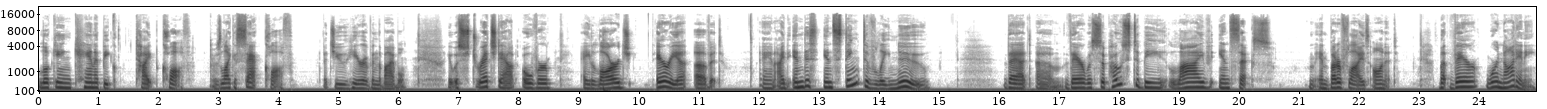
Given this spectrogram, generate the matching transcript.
looking canopy type cloth. It was like a sackcloth that you hear of in the Bible. It was stretched out over a large area of it. And I instinctively knew that um, there was supposed to be live insects and butterflies on it, but there were not any.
